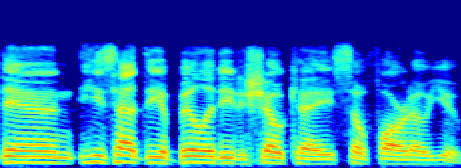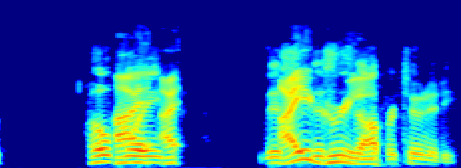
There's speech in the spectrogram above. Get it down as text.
than he's had the ability to showcase so far at OU. Hopefully, I, I, this, I this is agree. the opportunity.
